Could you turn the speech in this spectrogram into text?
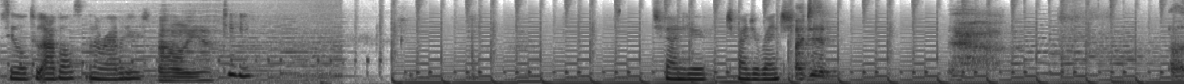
see the little two eyeballs and the rabbit ears. Oh, yeah. Tee. Did you find your did you find your wrench? I did. Uh,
